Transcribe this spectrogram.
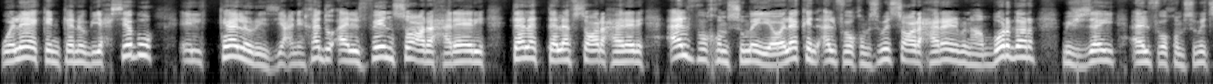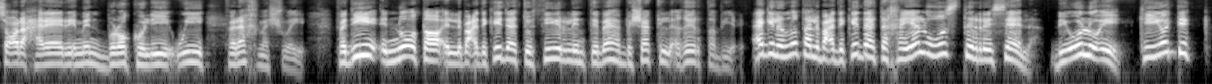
ولكن كانوا بيحسبوا ال calories يعني خدوا 2000 سعر حراري 3000 سعر حراري 1500 ولكن 1500 سعر حراري من همبرجر مش زي 1500 سعر حراري من بروكولي وفراخ مشوية. فدي النقطة اللي بعد كده تثير الانتباه بشكل غير طبيعي. أجي للنقطة اللي بعد كده تخيلوا وسط الرسالة بيقولوا إيه؟ chaotic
